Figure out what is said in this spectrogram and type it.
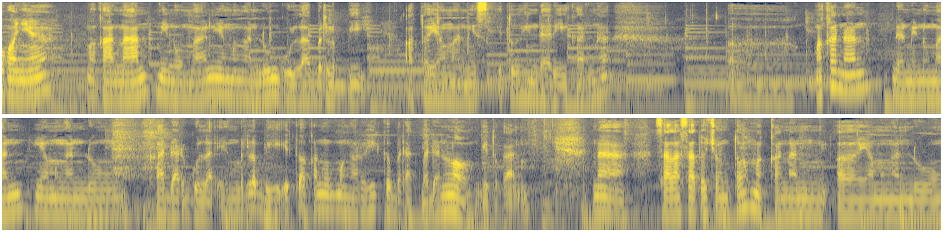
Pokoknya makanan, minuman yang mengandung gula berlebih atau yang manis itu hindari karena makanan dan minuman yang mengandung kadar gula yang berlebih itu akan mempengaruhi ke berat badan lo gitu kan. Nah, salah satu contoh makanan uh, yang mengandung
